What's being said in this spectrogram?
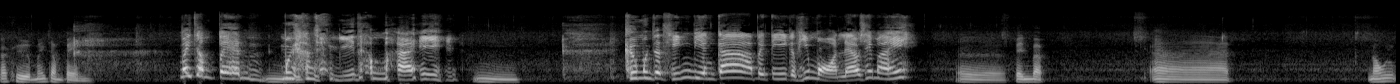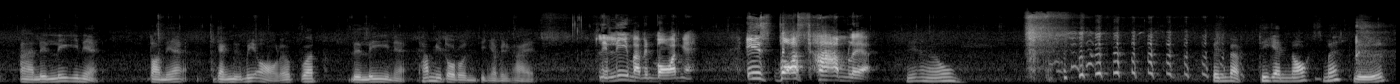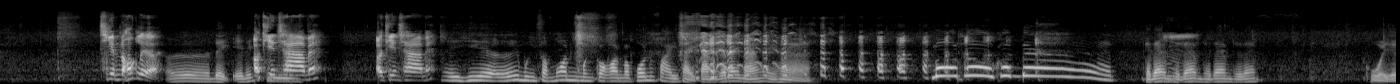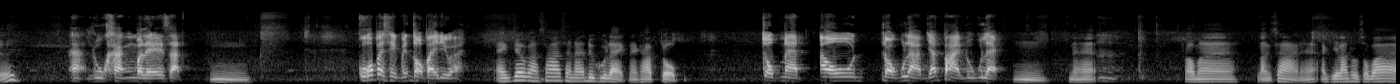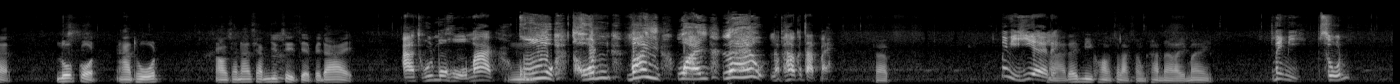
ก็คือไม่จำเป็น ไม่จำเป็นอืมมึงทำอย่างนี้ทำไมอืมคือมึงจะทิ้งเบียงก้าไปตีกับพี่หมอนแล้วใช่ไหม เออเป็นแบบอ่าน้องอ่าลิลลี่เนี่ย ตอนเนี้ยยังนึกไม่ออกแล้วว่าลิลลี่เนี่ย ถ้ามีตัวตนจริงจะเป็นใคร ลิลลี่มาเป็นบอสไง it's boss time เลยอะไม่เอา เป็นแบบทีแกนน็อกซ์ไหมหรือทีแกนน็อกซ์เลยเหรอเออเด็กเอ็นเอาเทียนชาไหมเอาเทียนชาไหมไอ้เฮียเอ้ย มึง summon มังกรมาพ่นไฟใส่กันก็ได้นะไอ้ห่า Mortal Kombat เธอแดมเธอแดมเธอแดมเธอแดมห่วยเอ้ยอะหลิวคังมาเลยไอสัตว์อืมกูก็ไป segment ต่อไปดีกว่าแองเจลการ์ซาชนะดูกูแลกนะครับ จบ จบแมตช์เอาดอกกุหลาบยัดปากดูกุแลกอืมนะฮะอืมต่อมาหลังฉากนะฮะอากิระโทซาวะรวบกดอาร์ทรูธเอาชนะแชมป์ยี่สี่เจ็ดไปได้ อาร์ทรูธโมโหมากอืมกูทนไม่ไหวแล้ว แล้วภาพก็ตัดไป ครับ ไม่มีเฮียอะไรเลยหาได้มีความสลักสำคัญอะไรไหม ไม่มีศูนย์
